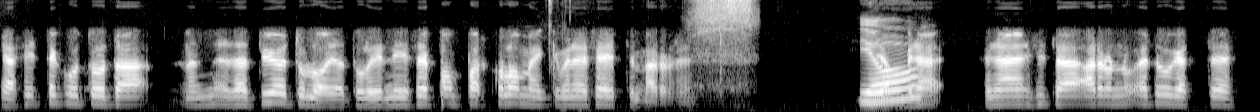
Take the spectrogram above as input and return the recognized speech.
Ja sitten kun tuota, näitä työtuloja tuli, niin se pomppasi 37 prosenttia. Joo. Ja minä, minä en sitä arvonnut etukäteen,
